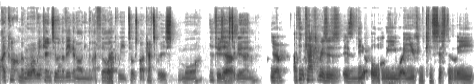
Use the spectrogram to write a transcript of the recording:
I can't remember where we mm. came to in the vegan argument. I feel Yeah. like we talked about categories more enthusiastically then. Yeah, I think categories is is the only way you can consistently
